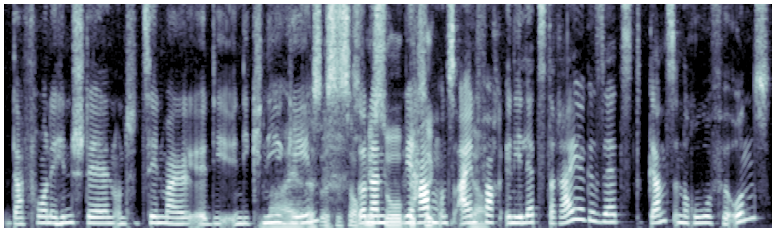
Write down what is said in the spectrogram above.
da vorne hinstellen und zehnmal äh, die, in die Knie Nein, gehen, es, es sondern so wir haben uns einfach ja. in die letzte Reihe gesetzt, ganz in Ruhe für uns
